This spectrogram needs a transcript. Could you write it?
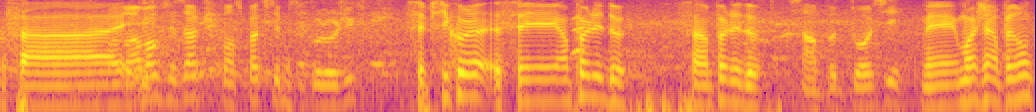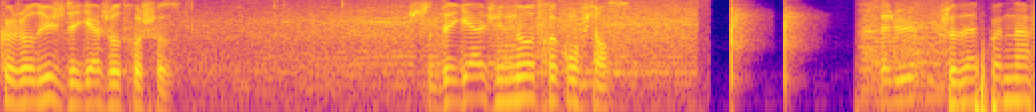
Ça. Vraiment que c'est ça, tu penses pas que c'est psychologique? C'est psycho... c'est un peu les deux. C'est un peu les deux. C'est un peu de toi aussi. Mais moi j'ai l'impression qu'aujourd'hui je dégage autre chose. Je dégage une autre confiance. Joseph, quoi de neuf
